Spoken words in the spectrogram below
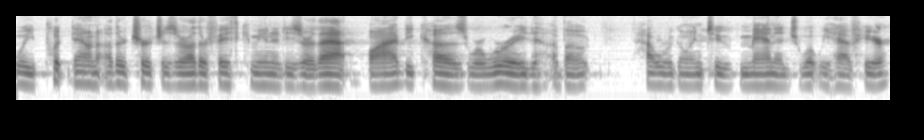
we put down other churches or other faith communities or that. Why? Because we're worried about how we're going to manage what we have here.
